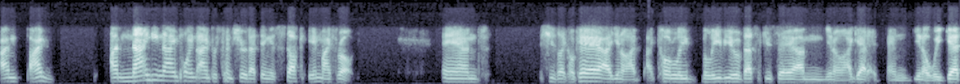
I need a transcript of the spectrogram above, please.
I'm, I'm I'm 99.9% sure that thing is stuck in my throat. And she's like, okay, I, you know, I, I totally believe you. If that's what you say, I'm, you know, I get it. And, you know, we get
